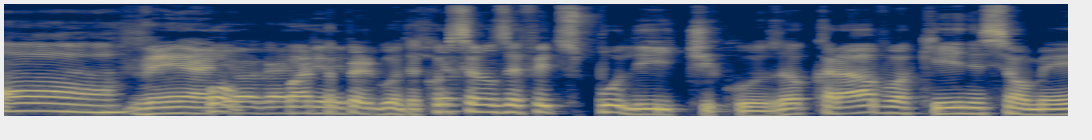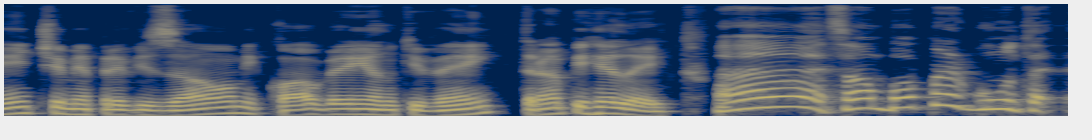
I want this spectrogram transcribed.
Ah. Vem aí Bom, o HIV. Quarta pergunta: quais serão os efeitos políticos? Eu cravo aqui inicialmente minha previsão, me cobrem ano que vem, Trump reeleito. Ah, essa é uma boa pergunta.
